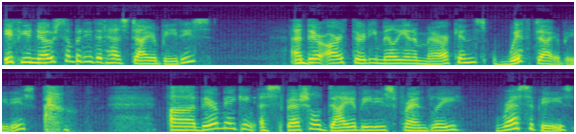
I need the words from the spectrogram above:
If you know somebody that has diabetes, and there are 30 million Americans with diabetes, uh, they're making a special diabetes friendly recipes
